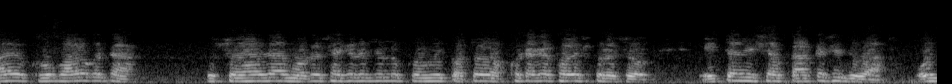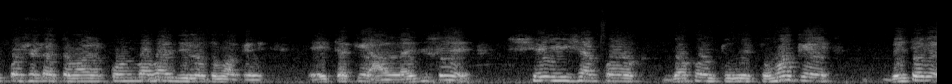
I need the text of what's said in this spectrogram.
আর খুব ভালো কথা ছয় হাজার মোটর সাইকেলের জন্য ক্রমে কত লক্ষ টাকা খরচ করেছ? এইটার হিসাব কার কাছে দেওয়া ওই পয়সাটা তোমার কোন বাবাই দিল তোমাকে? এইটা কি আল্লাহ দিছে? সেই হিসাব করো, যখন তুমি তোমাকে ভিতরে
